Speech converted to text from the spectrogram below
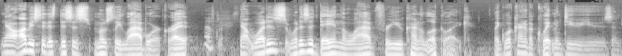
Now, obviously, this this is mostly lab work, right? Of course. Now, what is what does a day in the lab for you kind of look like? Like, what kind of equipment do you use, and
